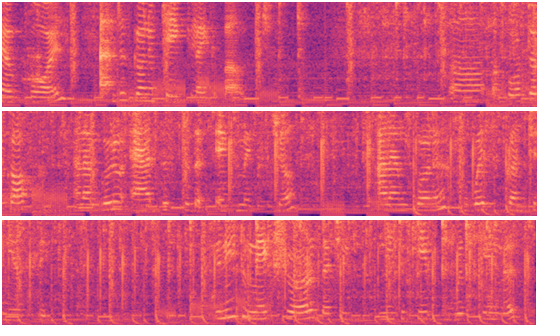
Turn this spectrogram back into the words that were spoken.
have boiled. I'm just going to take like about uh, a quarter cup and I'm going to add this to the egg mixture and I'm going to whisk continuously. You need to make sure that you need to keep whisking this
